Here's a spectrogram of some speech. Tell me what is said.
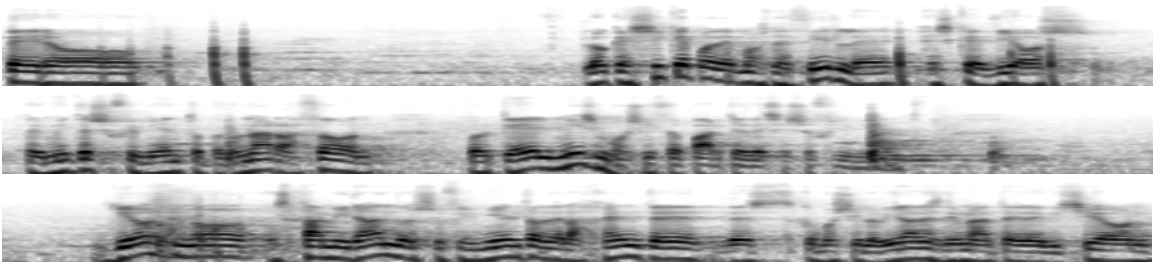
Pero lo que sí que podemos decirle es que Dios permite sufrimiento por una razón, porque Él mismo se hizo parte de ese sufrimiento. Dios no está mirando el sufrimiento de la gente como si lo viera desde una televisión,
